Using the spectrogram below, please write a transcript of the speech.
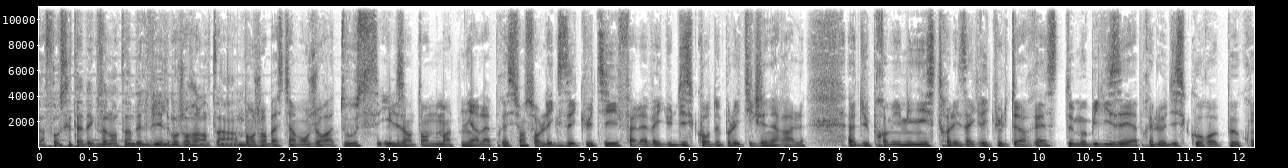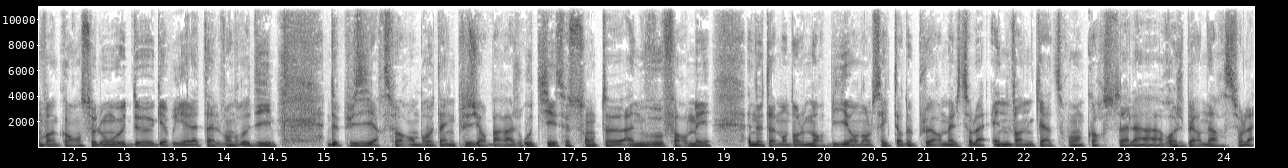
Les infos, c'est avec Valentin Belleville. Bonjour Valentin. Bonjour Bastien, bonjour à tous. Ils entendent maintenir la pression sur l'exécutif à la veille du discours de politique générale euh, du Premier ministre. Les agriculteurs restent mobilisés après le discours peu convaincant, selon eux, de Gabriel Attal vendredi. Depuis hier soir en Bretagne, plusieurs barrages routiers se sont euh, à nouveau formés, notamment dans le Morbihan, dans le secteur de Pleuhermel sur la N24 ou encore à la Roche-Bernard sur la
